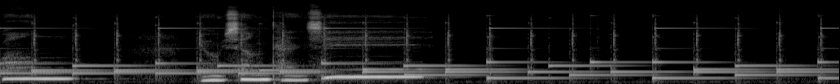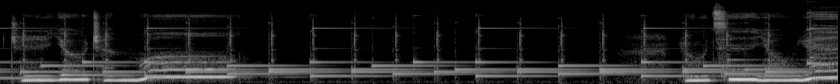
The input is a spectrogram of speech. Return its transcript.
光，又像叹息，如此永远，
